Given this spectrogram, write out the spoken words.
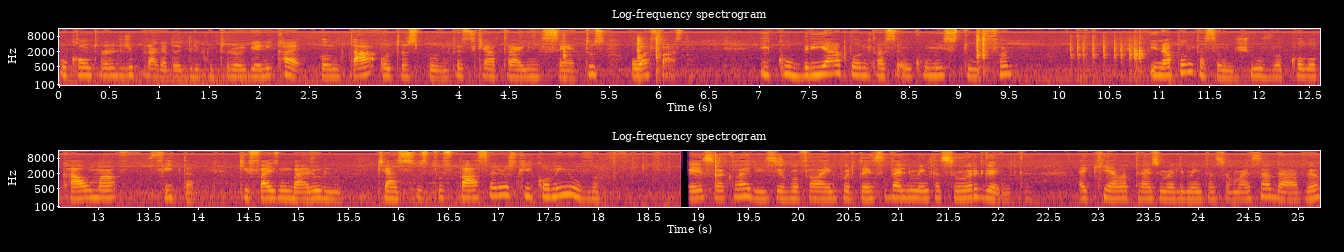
O controle de praga da agricultura orgânica é plantar outras plantas que atraem insetos ou afastam e cobrir a plantação com uma estufa e na plantação de uva colocar uma fita que faz um barulho que assusta os pássaros que comem uva. Eu sou a Clarice eu vou falar a importância da alimentação orgânica. É que ela traz uma alimentação mais saudável,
